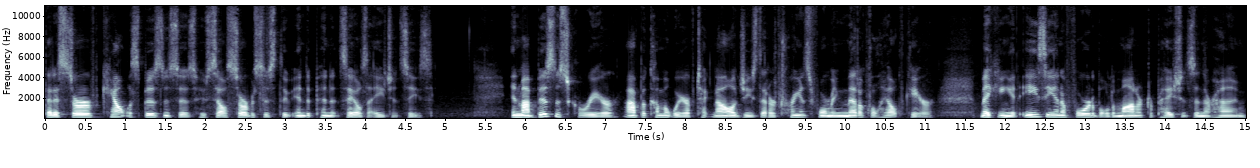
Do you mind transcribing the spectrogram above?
that has served countless businesses who sell services through independent sales agencies. In my business career, I've become aware of technologies that are transforming medical health care, making it easy and affordable to monitor patients in their home,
